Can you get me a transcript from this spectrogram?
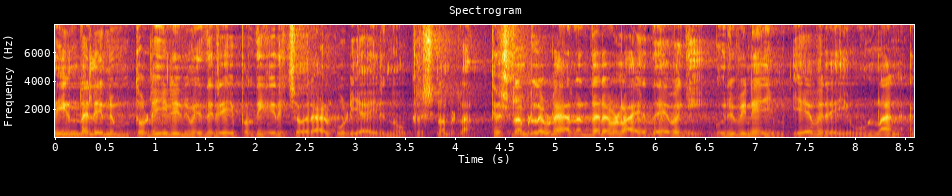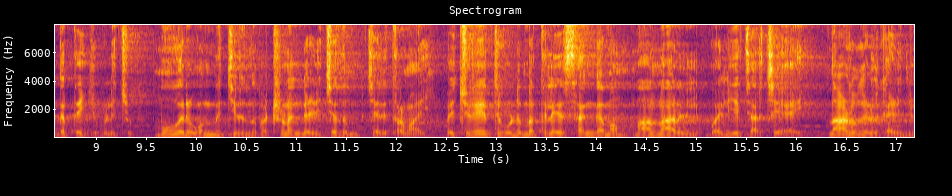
തീണ്ടലിനും തൊടിയിലിനുമെതിരെ പ്രതികരിച്ച ഒരാൾ കൂടിയായിരുന്നു കൃഷ്ണപിള്ള. കൃഷ്ണപിള്ളയുടെ അനന്തരവളായ ദേവകി ഗുരുവിനെയും ഏവരെയും ഉണ്ണാൻ അകത്തേക്ക് വിളിച്ചു. മൂവരും ഒന്നിച്ചിരുന്ന് ഭക്ഷണം കഴിച്ചതും ചരിത്രമായി. വെച്ചുരേത്ത് കുടുംബത്തിലെ സംഗമം മാന്നാറിൽ വലിയ ചർച്ചയായി. നാളുകൾ കഴിഞ്ഞു.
